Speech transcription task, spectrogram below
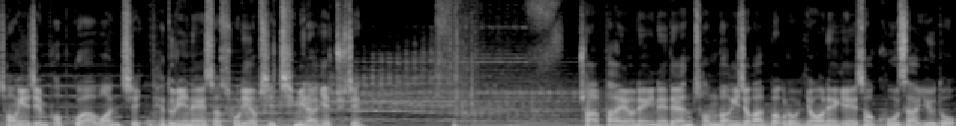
정해진 법과 원칙, 테두리 내에서 소리 없이 치밀하게 추진. 좌파 연예인에 대한 전방위적 압박으로 연예계에서 고사 유도.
